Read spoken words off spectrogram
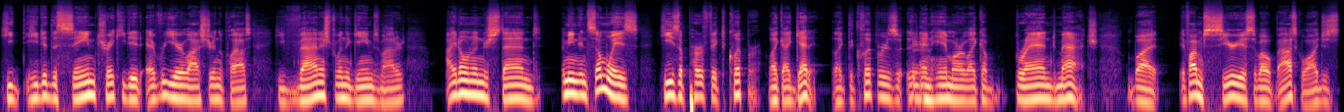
He he did the same trick he did every year last year in the playoffs. He vanished when the games mattered. I don't understand. I mean, in some ways, he's a perfect Clipper. Like I get it. Like the Clippers mm-hmm. and him are like a brand match. But if I'm serious about basketball, I just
